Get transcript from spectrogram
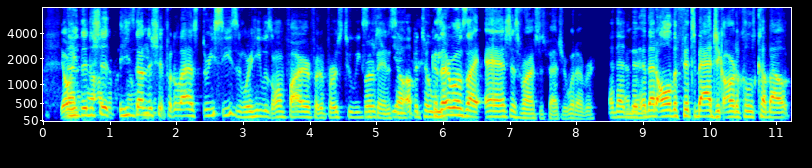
yo, he did the shit. He's done the shit for the last three seasons, where he was on fire for the first two weeks First, of fantasy. yo, up until Because everyone's like, eh, it's just Ryan Fitzpatrick, whatever. and then and and then- then, all the Fitz Magic articles come out.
